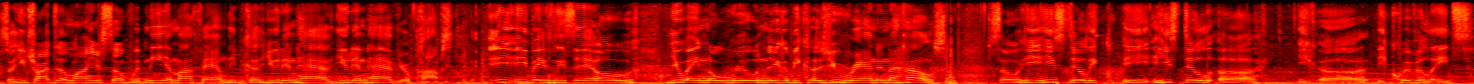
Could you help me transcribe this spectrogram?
So you tried to align yourself with me and my family because you didn't have you didn't have your pops. He, he basically said, "Oh, you ain't no real nigga because you ran in the house." So he he still he, he still uh, he, uh equivalates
